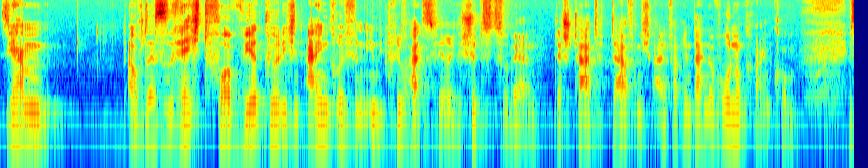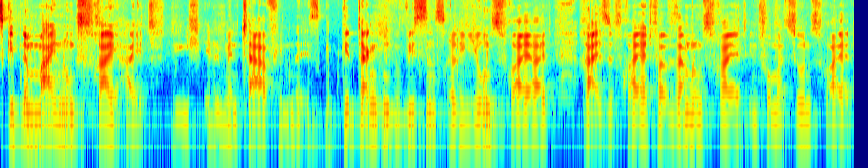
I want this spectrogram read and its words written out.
sie haben auch das Recht vor willkürlichen Eingriffen in die Privatsphäre geschützt zu werden. Der Staat darf nicht einfach in deine Wohnung reinkommen. Es gibt eine Meinungsfreiheit, die ich elementar finde. Es gibt Gedanken, Gewissens, Religionsfreiheit, Reisefreiheit, Versammlungsfreiheit, Informationsfreiheit,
